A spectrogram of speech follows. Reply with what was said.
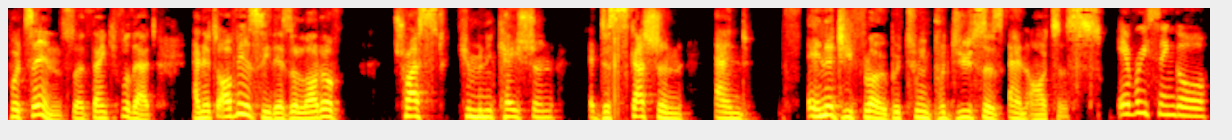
puts in. So thank you for that. And it's obviously there's a lot of trust, communication, discussion and energy flow between producers and artists. Every single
